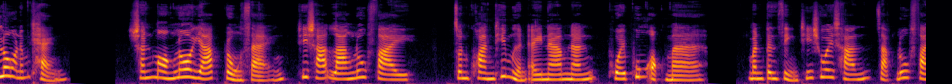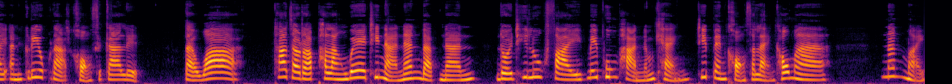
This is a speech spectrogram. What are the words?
โล่น้ำแข็ง ฉันมองโล่ยักษ์โปร่งแสงที่ชาร์จล้างลูกไฟ จนควันที่เหมือนไอ้น้ำนั้นพวยพุ่งออกมา มันเป็นสิ่งที่ช่วยฉันจากลูกไฟอันเกลี้ยวกราดของสกาเลตแต่ว่าถ้าจะรับพลังเวทที่หนาแน่นแบบนั้น โดยที่ลูกไฟไม่พุ่งผ่านน้ำแข็งที่เป็นของแสลงเข้ามา นั่นหมาย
